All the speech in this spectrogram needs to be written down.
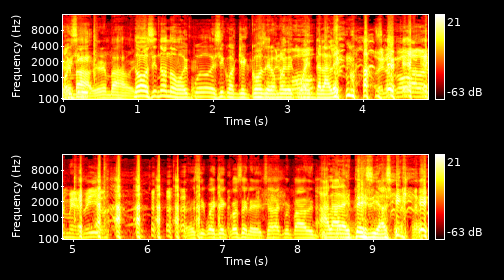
hoy sí, baja, hoy. No, sí, no, no, hoy puedo decir cualquier cosa y no me doy cuenta la lengua. Hoy lo cojo adormecido. Puedo decir cualquier cosa y le echa la culpa a la A la anestesia, así que.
